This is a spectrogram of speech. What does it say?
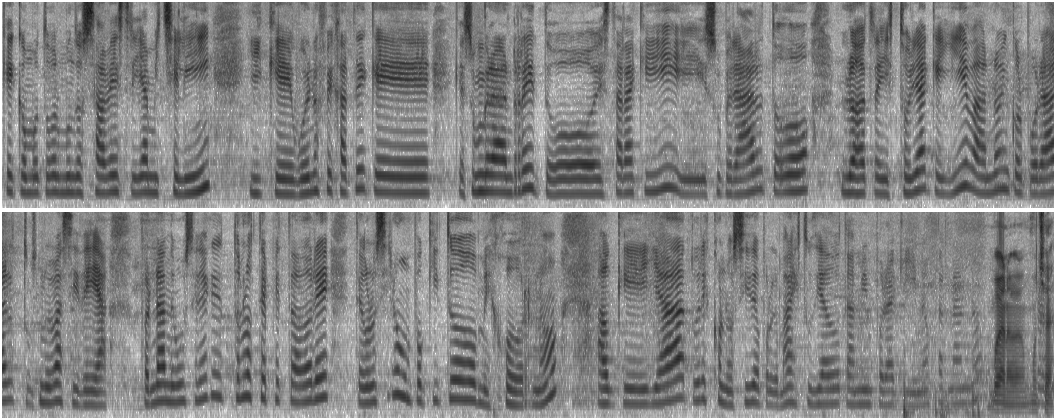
que como todo el mundo sabe, estrella Michelin, y que bueno, fíjate que, que es un gran reto estar aquí y superar toda la trayectoria que lleva, ¿no? incorporar tus nuevas ideas. Fernando, me gustaría que todos los espectadores te conocieran un poquito mejor, ¿no? Aunque ya tú eres conocido porque me has estudiado también por aquí, ¿no, Fernando? Bueno, muchas.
